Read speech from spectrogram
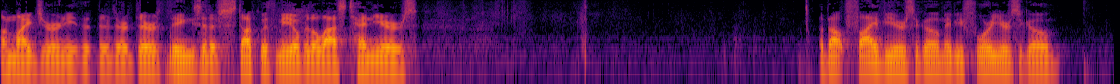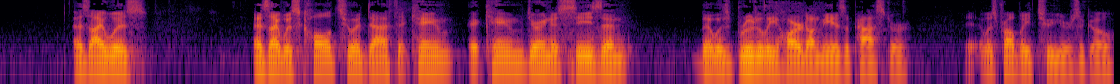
on my journey. That there, there, there are things that have stuck with me over the last 10 years. About five years ago, maybe four years ago, as I was as I was called to a death, it came it came during a season that was brutally hard on me as a pastor. It was probably two years ago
